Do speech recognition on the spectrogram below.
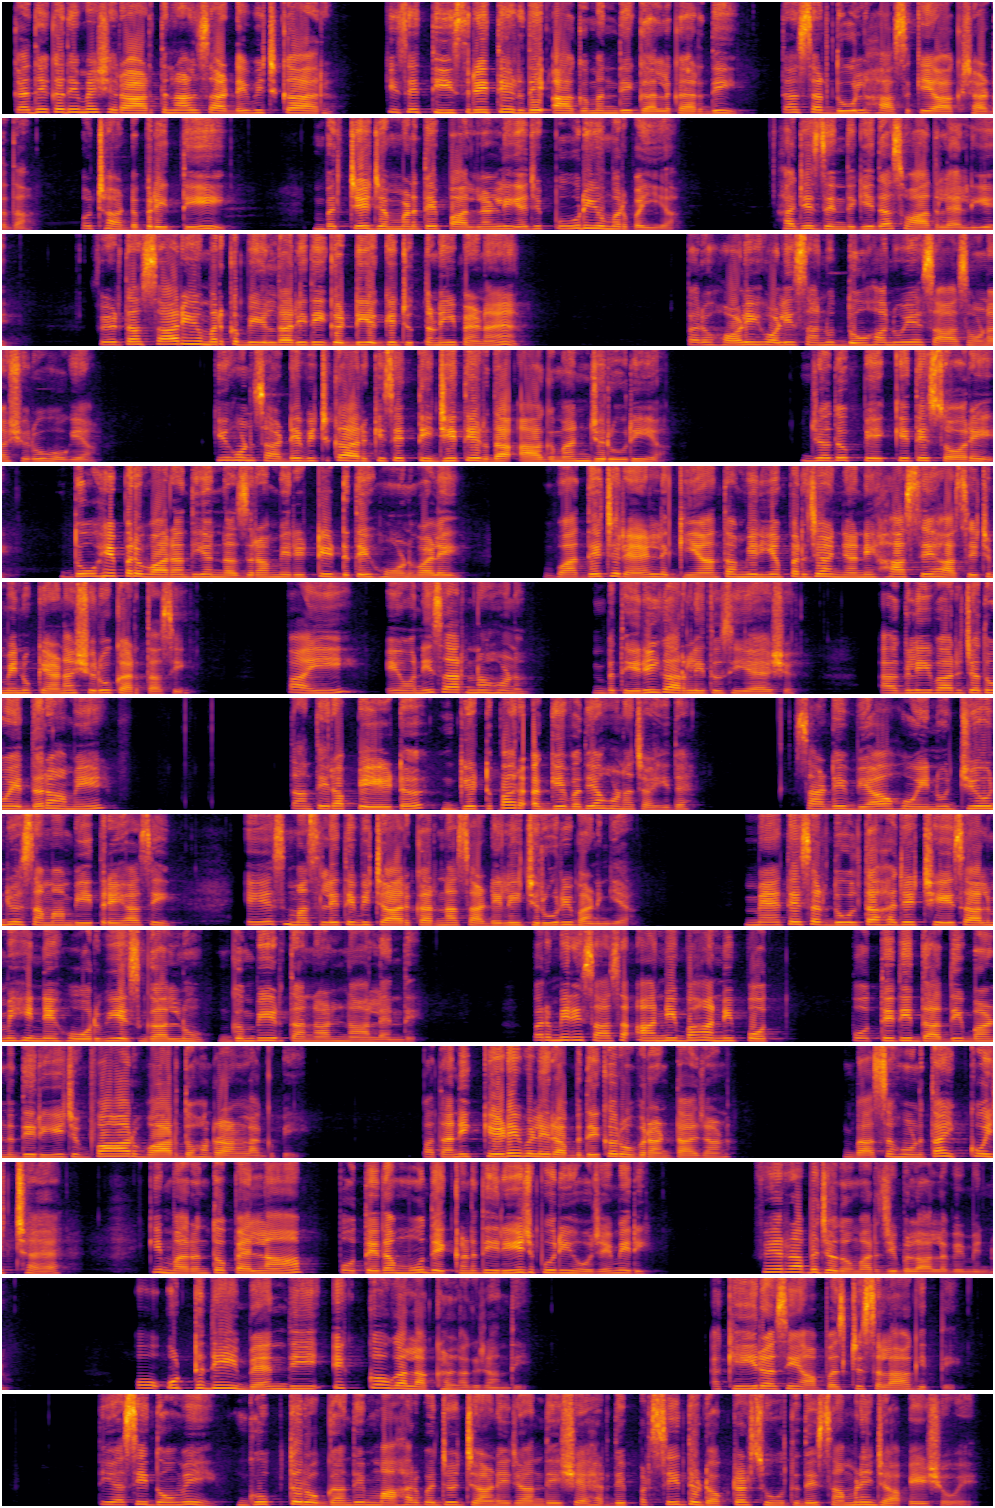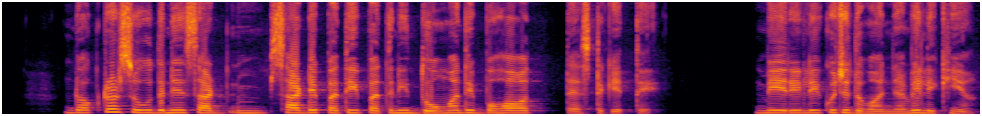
ਕਦੇ-ਕਦੇ ਮੈਂ ਸ਼ਰਾਰਤ ਨਾਲ ਸਾਡੇ ਵਿਚਕਾਰ ਕਿਸੇ ਤੀਸਰੀ ਧਿਰ ਦੇ ਆਗਮਨ ਦੀ ਗੱਲ ਕਰਦੀ ਤਾਂ ਸਰਦੂਲ ਹੱਸ ਕੇ ਆਖ ਛੱਡਦਾ, ਉਹ ਛੱਡ ਪ੍ਰੀਤੀ, ਬੱਚੇ ਜੰਮਣ ਤੇ ਪਾਲਣ ਲਈ ਅਜੇ ਪੂਰੀ ਉਮਰ ਪਈ ਆ। ਹਜੇ ਜ਼ਿੰਦਗੀ ਦਾ ਸਵਾਦ ਲੈ ਲਈਏ। ਫਿਰ ਤਾਂ ਸਾਰੀ ਉਮਰ ਕਬੀਲਦਾਰੀ ਦੀ ਗੱਡੀ ਅੱਗੇ ਜੁੱਤਣਾ ਹੀ ਪੈਣਾ ਹੈ। ਪਰ ਹੌਲੀ-ਹੌਲੀ ਸਾਨੂੰ ਦੋਹਾਂ ਨੂੰ ਇਹ ਅਹਿਸਾਸ ਹੋਣਾ ਸ਼ੁਰੂ ਹੋ ਗਿਆ ਕਿ ਹੁਣ ਸਾਡੇ ਵਿਚਕਾਰ ਕਿਸੇ ਤੀਜੀ ਧਿਰ ਦਾ ਆਗਮਨ ਜ਼ਰੂਰੀ ਆ। ਜਦੋਂ ਪੇਕੇ ਤੇ ਸਹੁਰੇ ਦੋਹੇ ਪਰਿਵਾਰਾਂ ਦੀਆਂ ਨਜ਼ਰਾਂ ਮੇਰੇ ਢਿੱਡ ਤੇ ਹੋਣ ਵਾਲੇ ਵਾਦੇ 'ਚ ਰਹਿਣ ਲੱਗੀਆਂ ਤਾਂ ਮੇਰੀਆਂ ਭਰਜਾਈਆਂ ਨੇ ਹਾਸੇ-ਹਾਸੇ 'ਚ ਮੈਨੂੰ ਕਹਿਣਾ ਸ਼ੁਰੂ ਕਰਤਾ ਸੀ, ਭਾਈ ਇਉਂ ਨਹੀਂ ਸਰਨਾ ਹੁਣ, ਬਥੇਰੀ ਕਰ ਲਈ ਤੁਸੀਂ ਐਸ਼। ਅਗਲੀ ਵਾਰ ਜਦੋਂ ਇੱਧਰ ਆਵੇਂ, ਤਾਂ ਤੇਰਾ ਪੇਟ ਗਿੱਠ ਭਰ ਅੱਗੇ ਵਧਿਆ ਹੋਣਾ ਚਾਹੀਦਾ ਸਾਡੇ ਵਿਆਹ ਹੋਏ ਨੂੰ ਜਿਉਂ-ਜਿਉਂ ਸਮਾਂ ਬੀਤ ਰਿਹਾ ਸੀ, ਇਸ ਮਸਲੇ ਤੇ ਵਿਚਾਰ ਕਰਨਾ ਸਾਡੇ ਲਈ ਜ਼ਰੂਰੀ ਬਣ ਗਿਆ। ਮੈਂ ਤੇ ਸਰਦੂਲ ਤਾਂ ਹਜੇ 6 ਸਾਲ ਮਹੀਨੇ ਹੋਰ ਵੀ ਇਸ ਗੱਲ ਨੂੰ ਗੰਭੀਰਤਾ ਨਾਲ ਨਾ ਲੈਂਦੇ। ਪਰ ਮੇਰੀ ਸੱਸ ਆਨੀ ਬਹਾਨੀ ਪੋਤ, ਪੋਤੇ ਦੀ ਦਾਦੀ ਬਣਨ ਦੀ ਰੀਝ ਵਾਰ-ਵਾਰ ਦੁਹਰਾਉਣ ਲੱਗ ਪਈ। ਪਤਾ ਨਹੀਂ ਕਿਹੜੇ ਵੇਲੇ ਰੱਬ ਦੇ ਘਰੋਂ ਵਰੰਟ ਆ ਜਾਣ। ਬਸ ਹੁਣ ਤਾਂ ਇੱਕੋ ਇੱਛਾ ਹੈ ਕਿ ਮਰਨ ਤੋਂ ਪਹਿਲਾਂ ਪੋਤੇ ਦਾ ਮੂੰਹ ਦੇਖਣ ਦੀ ਰੀਝ ਪੂਰੀ ਹੋ ਜੇ ਮੇਰੀ। ਫਿਰ ਰੱਬ ਜਦੋਂ ਮਰਜ਼ੀ ਬੁਲਾ ਲਵੇ ਮੈਨੂੰ। ਉਹ ਉੱਠਦੀ, ਬਹਿੰਦੀ, ਇੱਕੋ ਗੱਲ ਆਖਣ ਲੱਗ ਜਾਂਦੀ। ਅਖੀਰ ਅਸੀਂ ਆਪਸ 'ਚ ਸਲਾਹ ਕੀਤੀ ਤੇ ਅਸੀਂ ਦੋਵੇਂ ਗੁਪਤ ਰੋਗਾਂ ਦੇ ਮਾਹਰ ਵਜੋਂ ਜਾਣੇ ਜਾਂਦੇ ਸ਼ਹਿਰ ਦੇ ਪ੍ਰਸਿੱਧ ਡਾਕਟਰ ਸੂਦ ਦੇ ਸਾਹਮਣੇ ਜਾ ਪੇਸ਼ ਹੋਏ। ਡਾਕਟਰ ਸੂਦ ਨੇ ਸਾਡੇ ਪਤੀ ਪਤਨੀ ਦੋਵਾਂ ਦੇ ਬਹੁਤ ਟੈਸਟ ਕੀਤੇ। ਮੇਰੇ ਲਈ ਕੁਝ ਦਵਾਈਆਂ ਵੀ ਲਿਖੀਆਂ।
